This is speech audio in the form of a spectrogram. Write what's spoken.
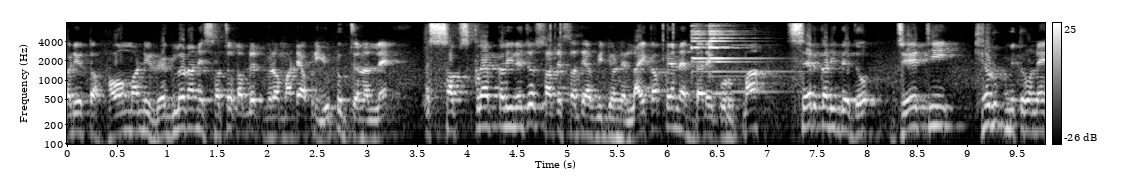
કરીએ તો હવામાનની રેગ્યુલર અને સચોટ અપડેટ મેળવવા માટે આપણી યુટ્યુબ ચેનલને સબસ્ક્રાઇબ કરી લેજો. સાથે સાથે આ વિડીયોને લાઇક આપી અને દરેક ગ્રુપમાં શેર કરી દેજો. જેથી ખેડૂત મિત્રોને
